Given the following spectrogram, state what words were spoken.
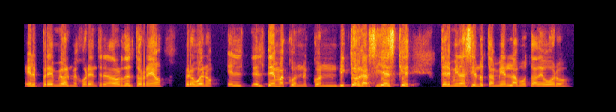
el premio al mejor entrenador del torneo. Pero bueno, el, tema con, con, Víctor García es que termina siendo también la bota de oro,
